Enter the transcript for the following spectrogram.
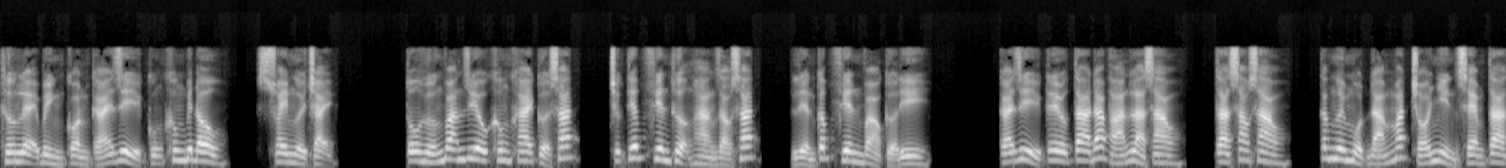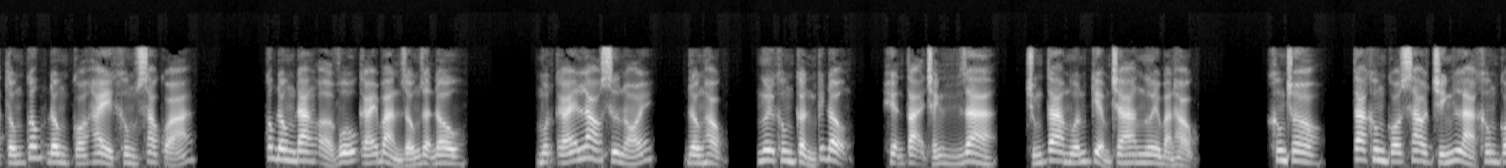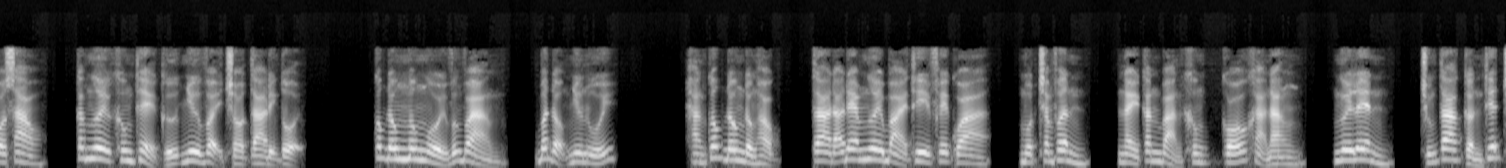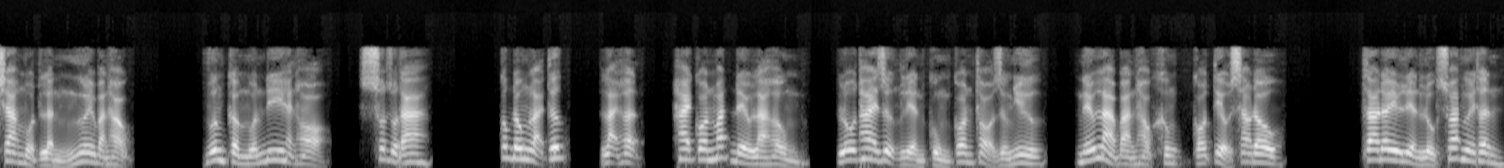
Thương lệ bình còn cái gì cũng không biết đâu, xoay người chạy. Tô hướng vãn diêu không khai cửa sắt, trực tiếp phiên thượng hàng rào sắt, liền cấp phiên vào cửa đi. Cái gì kêu ta đáp án là sao, ta sao sao, các ngươi một đám mắt chó nhìn xem ta tống cốc đông có hay không sao quá. Cốc đông đang ở vũ cái bản giống giận đâu. Một cái lao sư nói, đồng học, ngươi không cần kích động, hiện tại tránh ra, chúng ta muốn kiểm tra ngươi bàn học. Không cho, ta không có sao chính là không có sao, các ngươi không thể cứ như vậy cho ta định tội. Cốc đông mông ngồi vững vàng, bất động như núi. Hàn Cốc đông đồng học, ta đã đem ngươi bài thi phê qua, 100 phân, này căn bản không có khả năng, ngươi lên, chúng ta cần thiết tra một lần ngươi bàn học. Vương cầm muốn đi hẹn hò, sốt ruột ta. Cốc đông lại tức, lại hận, hai con mắt đều là hồng, lỗ thai dựng liền cùng con thỏ dường như, nếu là bàn học không có tiểu sao đâu. Ta đây liền lục soát ngươi thân.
